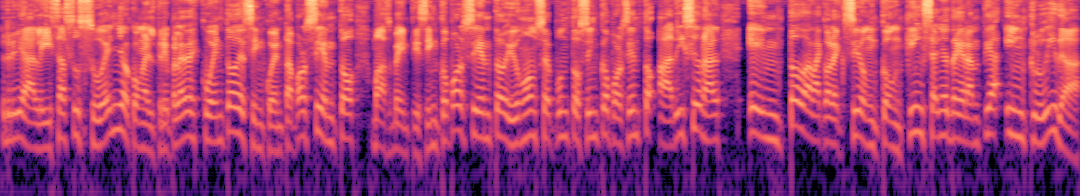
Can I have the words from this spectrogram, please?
Realiza su sueño con el triple descuento de 50% más 25% y un 11.5% adicional en toda la colección con 15 años de garantía incluida.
